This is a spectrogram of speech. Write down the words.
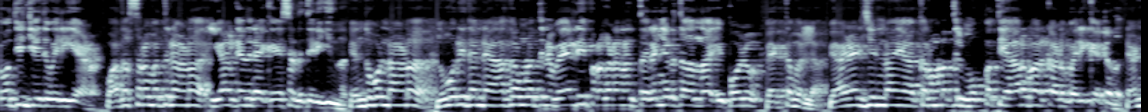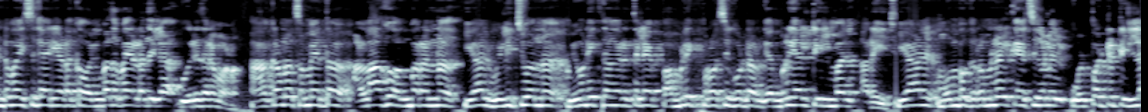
ചോദ്യം ചെയ്തു വരികയാണ്. വധശ്രമത്തിനാണ് ഇയാൾക്കെതിരെ കേസെടുത്തിരിക്കുന്നത്. എന്തുകൊണ്ടാണ് നൂറി തന്റെ ആക്രമണത്തിന് വേണ്ടി പ്രകടനം തെരഞ്ഞെടുത്തതെന്ന് ഇപ്പോഴും വ്യക്തമല്ല. വ്യാഴാഴ്ചയുണ്ടായ ആക്രമണത്തിൽ മുപ്പത്തിയാറ് പേർക്കാണ് പരിക്കേറ്റത്. രണ്ട് വയസ്സുകാരി അടക്കം ഒൻപത് പേരുടെ നില ഗുരുതരമാണ്. ആക്രമണ സമയത്ത് അള്ളാഹു അക്ബർ എന്ന് ഇയാൾ വിളിച്ചുവെന്ന് മ്യൂണിക് നഗരത്തിലെ പബ്ലിക് പ്രോസിക്യൂട്ടർ ഗബ്രിയൽ ടീൽമാൻ അറിയിച്ചു. ഇയാൾ മുമ്പ് ക്രിമിനൽ കേസുകളിൽ ഉൾപ്പെട്ടിട്ടില്ല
